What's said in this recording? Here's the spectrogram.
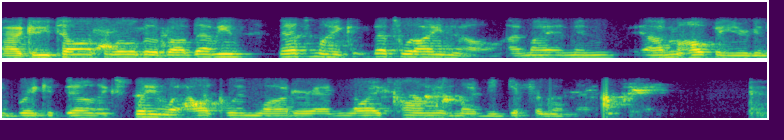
Uh, could you tell us a little bit about that? I mean, that's my that's what I know. I might, I mean, I'm hoping you're going to break it down. Explain what alkaline water and why Kangen might be different than that. Okay.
